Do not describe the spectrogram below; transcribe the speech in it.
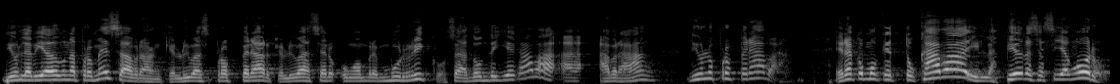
Dios le había dado una promesa a Abraham que lo iba a prosperar, que lo iba a hacer un hombre muy rico. O sea, donde llegaba a Abraham, Dios lo prosperaba. Era como que tocaba y las piedras se hacían oro.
